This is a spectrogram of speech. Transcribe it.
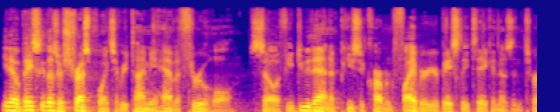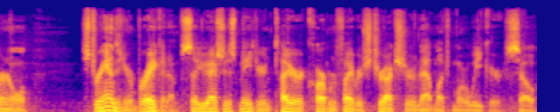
you know basically those are stress points every time you have a through hole. So if you do that in a piece of carbon fiber, you're basically taking those internal strands and you're breaking them. So you actually just made your entire carbon fiber structure that much more weaker. So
